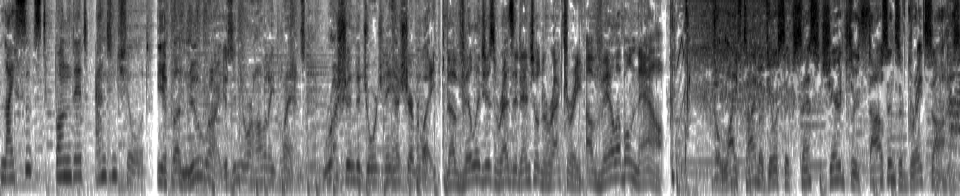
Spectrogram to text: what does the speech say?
Licensed, bonded, and insured. If a new ride is in your holiday plans, rush into George Nahas Chevrolet. The Villages Residential Directory, available now. The lifetime of your success shared through thousands of great songs.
